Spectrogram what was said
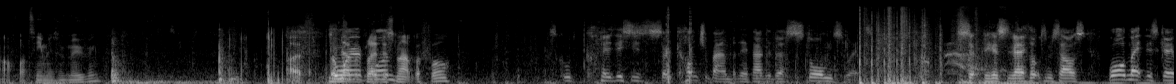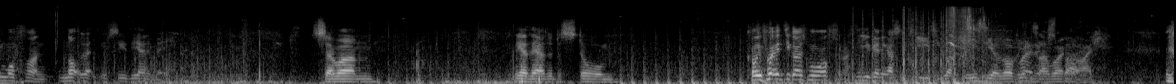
Half our team isn't moving. I've Don't never played this map before. It's called. This is so contraband, but they've added a storm to it. So, because they thought to themselves, what would make this game more fun? Not let them see the enemy. So um, yeah, they added a storm. Can we put it to you guys more often? I think you're getting us into easy, like, easier lobbies. I won't lie.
